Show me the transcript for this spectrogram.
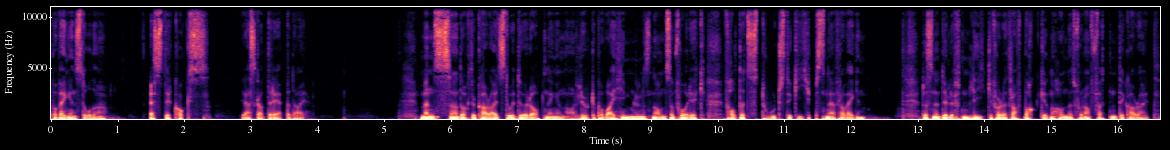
På veggen sto det Ester Cox, jeg skal drepe deg. Mens eh, dr. Carride sto i døråpningen og lurte på hva i himmelens navn som foregikk, falt et stort stykke gips ned fra veggen. Det snudde i luften like før det traff bakken og havnet foran føttene til Carride.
